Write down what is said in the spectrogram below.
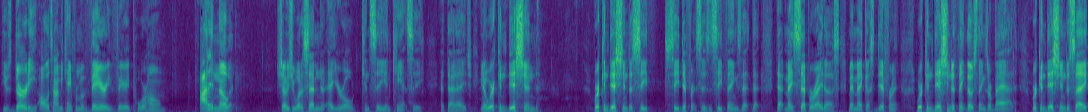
He was dirty all the time. He came from a very, very poor home. I didn't know it. Shows you what a seven or eight year old can see and can't see at that age. You know, we're conditioned. We're conditioned to see see differences and see things that, that, that may separate us, may make us different. We're conditioned to think those things are bad. We're conditioned to say,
